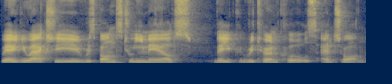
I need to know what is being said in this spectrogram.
where you actually respond to emails, where you return calls, and so on.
